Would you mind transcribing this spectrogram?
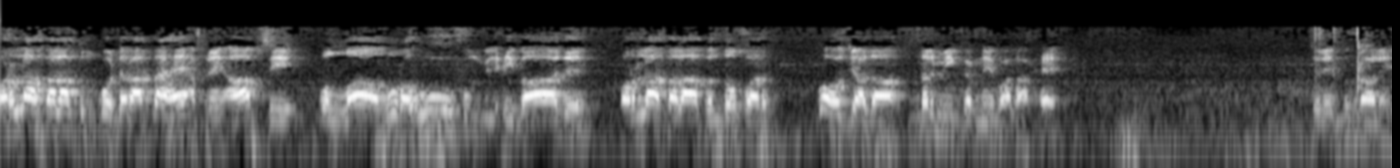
اور اللہ تعالیٰ تم کو ڈراتا ہے اپنے آپ سے واللہ رعوف بالعباد۔ اور اللہ تعالیٰ بندوں پر بہت زیادہ نرمی کرنے والا ہے۔ چلیں دہرا لیں۔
